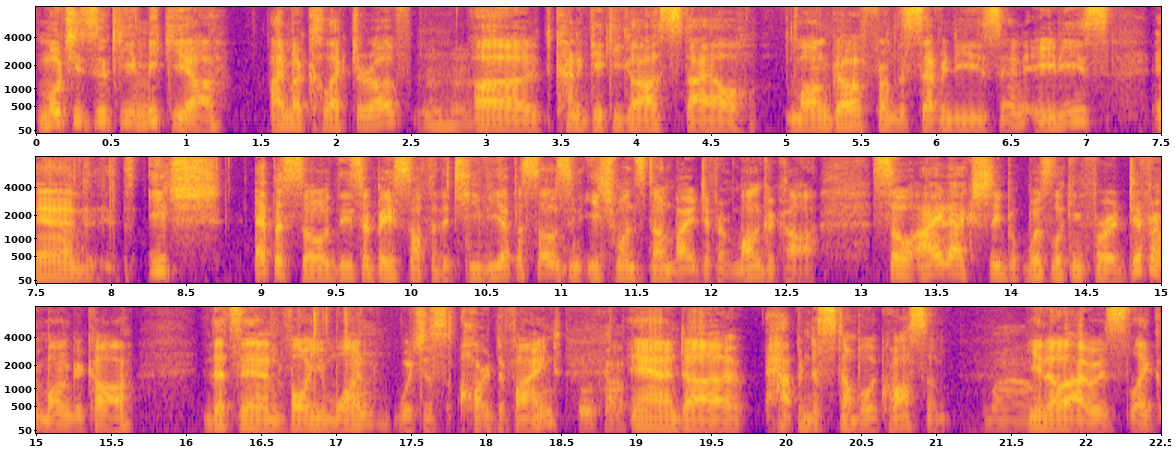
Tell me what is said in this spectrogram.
Mochizuki Mikiya, I'm a collector of, uh, kind of Gekiga style manga from the 70s and 80s. And each episode, these are based off of the TV episodes, and each one's done by a different mangaka. So I actually was looking for a different mangaka that's in volume one, which is hard to find, Okay. and uh, happened to stumble across him. Wow. You know, I was like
